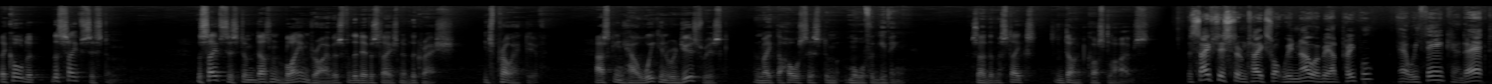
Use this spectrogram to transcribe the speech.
They called it the SAFE system. The SAFE system doesn't blame drivers for the devastation of the crash. It's proactive, asking how we can reduce risk and make the whole system more forgiving so that mistakes don't cost lives. The SAFE system takes what we know about people, how we think and act,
